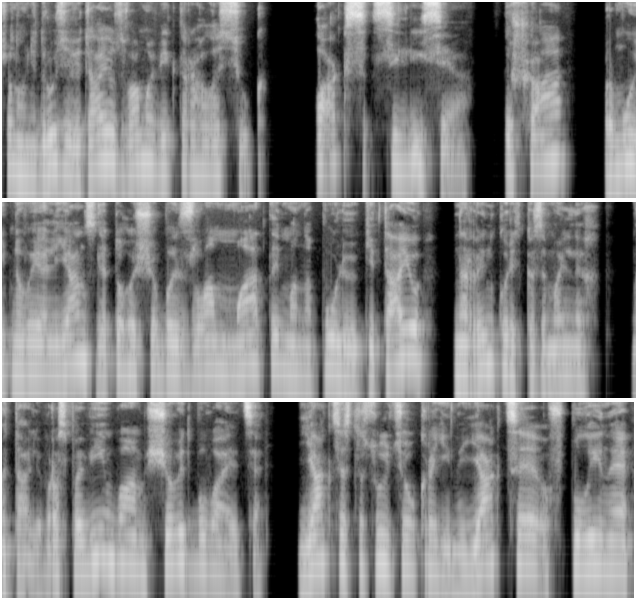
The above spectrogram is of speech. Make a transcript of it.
Шановні друзі, вітаю! З вами Віктор Галасюк. Пакс Сілісія. США формують новий альянс для того, щоб зламати монополію Китаю на ринку рідкоземельних металів. Розповім вам, що відбувається, як це стосується України, як це вплине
